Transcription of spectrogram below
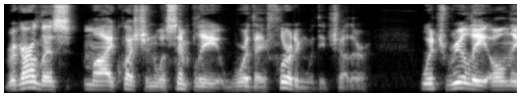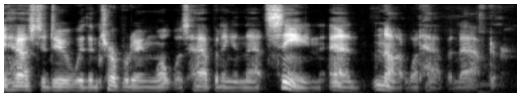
Regardless, my question was simply were they flirting with each other? Which really only has to do with interpreting what was happening in that scene and not what happened after.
